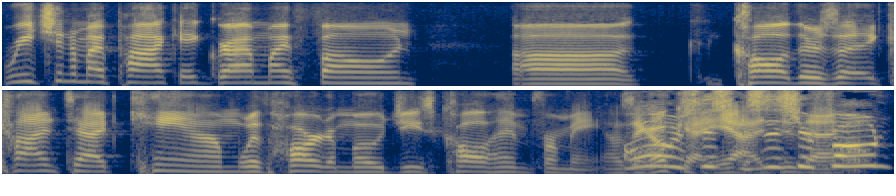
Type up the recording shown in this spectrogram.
reach into my pocket, grab my phone, uh, call. There's a contact Cam with heart emojis. Call him for me. I was like, oh, okay, is this, yeah, is this your that. phone?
